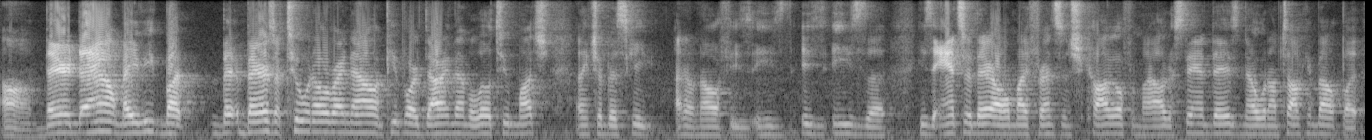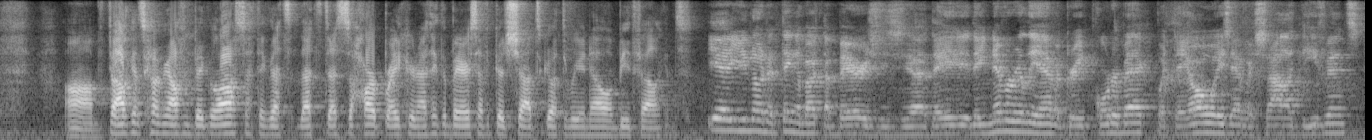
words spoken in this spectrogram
Um, they're down, maybe, but Bears are two and zero right now, and people are doubting them a little too much. I think Trubisky. I don't know if he's he's he's, he's the he's the answer there. All my friends in Chicago from my Augustine days know what I'm talking about, but. Um, Falcons coming off a big loss. I think that's that's that's a heartbreaker, and I think the Bears have a good shot to go three and zero and beat the Falcons. Yeah, you know the thing about the Bears is they they never really have a great quarterback, but they always have a solid defense,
